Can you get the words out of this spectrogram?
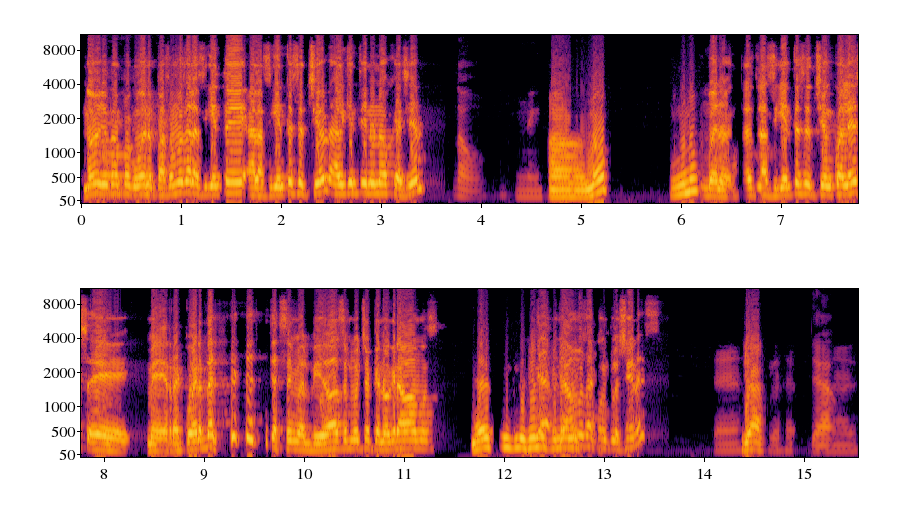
No, yo tampoco. Bueno, pasamos a la siguiente, a la siguiente sección. ¿Alguien tiene una objeción? No. Ah, no, ninguno. Bueno, entonces la siguiente sección, ¿cuál es? Eh, ¿Me recuerdan? ya se me olvidó, hace mucho que no grabamos. Ya, ¿Ya, vamos a conclusiones? Sí, Ya. Ya.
